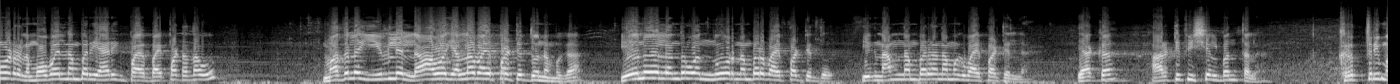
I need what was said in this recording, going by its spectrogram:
ನೋಡ್ರಲ್ಲ ಮೊಬೈಲ್ ನಂಬರ್ ಯಾರಿಗೆ ಬೈಪಾಟ್ ಅದಾವು? ಮೊದಲು ಇರಲಿಲ್ಲ ಅವಾಗ ಎಲ್ಲ ಭಯಪಟ್ಟಿದ್ದು ನಮಗೆ. ಏನೂ ಇಲ್ಲ ಅಂದ್ರೆ ಒಂದು ನೂರು ನಂಬರ್ ಭಯಪಟ್ಟಿದ್ದು. ಈಗ ನಮ್ಮ ನಂಬರ ನಮಗೆ ಭಯಪಟ್ಟಿಲ್ಲ. ಯಾಕೆ? ಆರ್ಟಿಫಿಷಿಯಲ್ ಬಂತಲ್ಲ. ಕೃತ್ರಿಮ.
